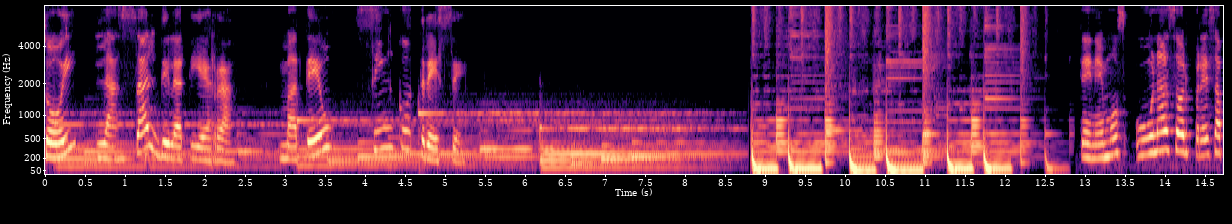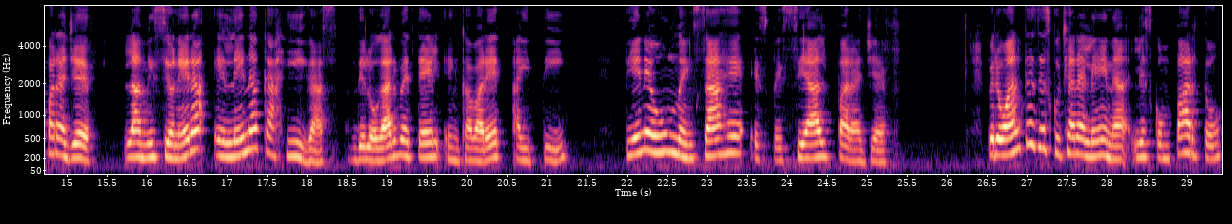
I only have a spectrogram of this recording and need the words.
Soy la sal de la tierra. Mateo 5:13. Tenemos una sorpresa para Jeff. La misionera Elena Cajigas del Hogar Betel en Cabaret, Haití, tiene un mensaje especial para Jeff. Pero antes de escuchar a Elena, les comparto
